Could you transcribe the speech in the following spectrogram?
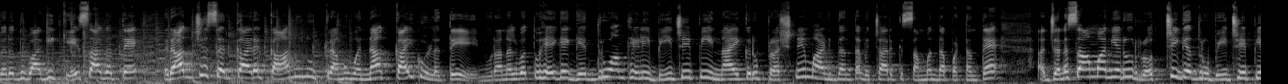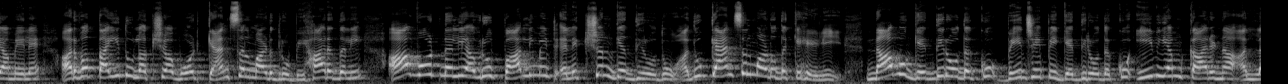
ವಿರುದ್ಧವಾಗಿ ಕೇಸ್ ಆಗತ್ತೆ ರಾಜ್ಯ ಸರ್ಕಾರ ಕಾನೂನು ಕ್ರಮವನ್ನ ಕೈಗೊಳ್ಳುತ್ತೆ. ನೂರ ನಲವತ್ತು ಹೇಗೆ ಗೆದ್ರು ಅಂತ ಹೇಳಿ ಬಿಜೆಪಿ ನಾಯಕರು ಪ್ರಶ್ನೆ ಮಾಡಿದಂತ ವಿಚಾರಕ್ಕೆ ಸಂಬಂಧಪಟ್ಟಂತೆ ಜನಸಾಮಾನ್ಯರು ರೊಚ್ಚಿಗೆದ್ರು ಬಿಜೆಪಿಯ ಮೇಲೆ. ಅರವತ್ತೈದು ಲಕ್ಷ ವೋಟ್ ಕ್ಯಾನ್ಸಲ್ ಮಾಡಿದ್ರು ಬಿಹಾರದಲ್ಲಿ. ಆ ವೋಟ್ನಲ್ಲಿ ಅವರು ಪಾರ್ಲಿಮೆಂಟ್ ಎಲೆಕ್ಷನ್ ಗೆದ್ದಿರೋದು. ಅದು ಕ್ಯಾನ್ಸಲ್ ಮಾಡೋದಕ್ಕೆ ಹೇಳಿ. ನಾವು ಗೆದ್ದಿರೋದಕ್ಕೂ ಬಿಜೆಪಿ ಗೆದ್ದಿರೋದಕ್ಕೂ ಇವಿಎಂ ಕಾರಣ ಅಲ್ಲ.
